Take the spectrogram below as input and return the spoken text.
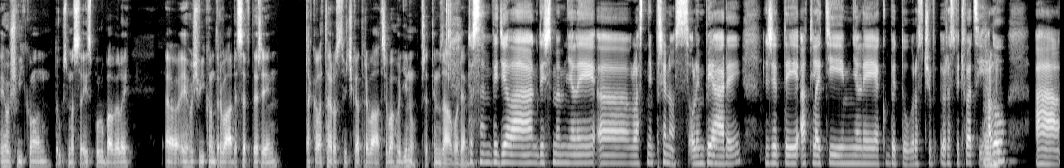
jehož výkon, to už jsme se i spolu bavili, eh, jehož výkon trvá 10 vteřin, tak ale ta rozcvička trvá třeba hodinu před tím závodem. To jsem viděla, když jsme měli uh, vlastně přenos z olympiády, že ty atleti měli jakoby tu rozcvičovací mhm. halu uh-huh. a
